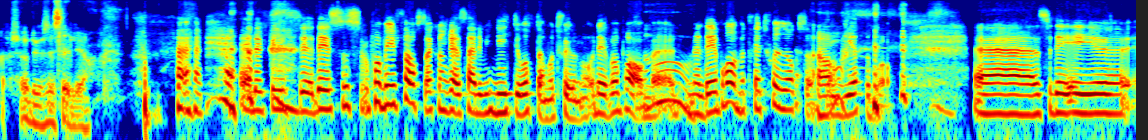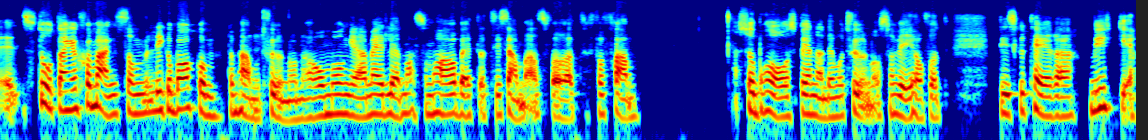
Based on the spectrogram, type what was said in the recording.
Där kör du Cecilia. det finns, det är så, på min första kongress hade vi 98 motioner och det var bra, med, oh. men det är bra med 37 också. Ja. Det är jättebra. Eh, så det är ju ett stort engagemang som ligger bakom de här motionerna och många medlemmar som har arbetat tillsammans för att få fram så bra och spännande motioner som vi har fått diskutera mycket.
